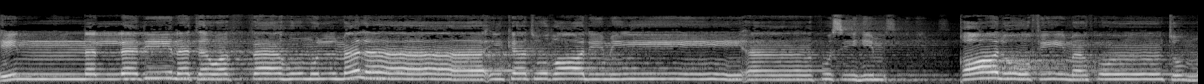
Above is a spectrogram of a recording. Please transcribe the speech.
إن الذين توفاهم الملائكة ظالمي أنفسهم قالوا فيم كنتم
